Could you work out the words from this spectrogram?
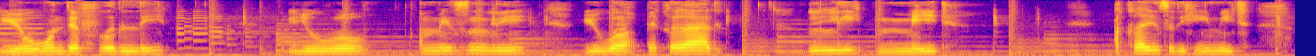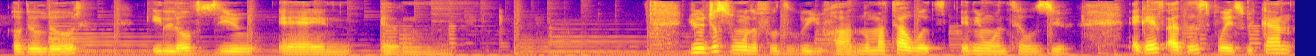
you're wonderfully, you were amazingly, you were peculiarly made according to the image of the Lord. He loves you and um, you're just wonderful the way you are, no matter what anyone tells you. I guess at this point, we can't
